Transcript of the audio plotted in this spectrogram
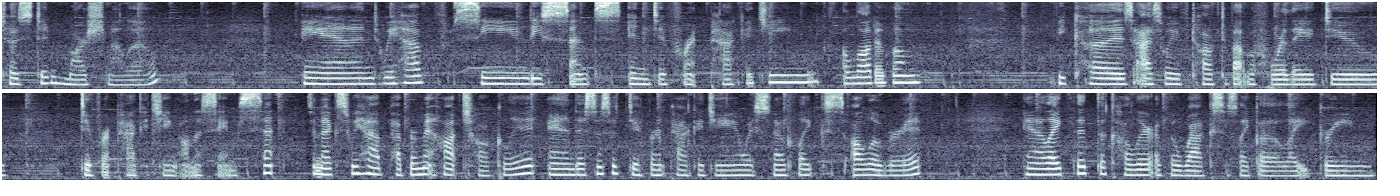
toasted marshmallow. And we have seen these scents in different packaging, a lot of them, because as we've talked about before, they do different packaging on the same scent. So next we have peppermint hot chocolate and this is a different packaging with snowflakes all over it. And I like that the color of the wax is like a light green.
